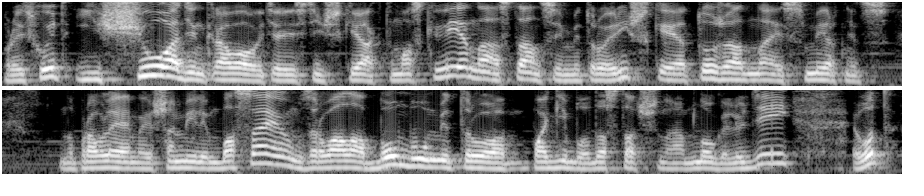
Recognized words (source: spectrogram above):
происходит еще один кровавый террористический акт в Москве на станции метро Рижская. Тоже одна из смертниц, направляемая Шамилем Басаевым, взорвала бомбу у метро, погибло достаточно много людей. И вот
